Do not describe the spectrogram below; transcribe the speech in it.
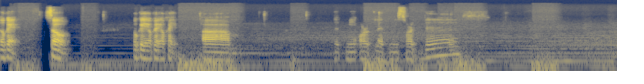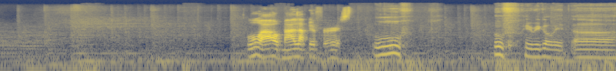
okay, so, okay, okay, okay. Um, let me or let me sort this. Oh, wow, Malak, you're first. Oof. Oof. Here we go. Wait. Uh.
